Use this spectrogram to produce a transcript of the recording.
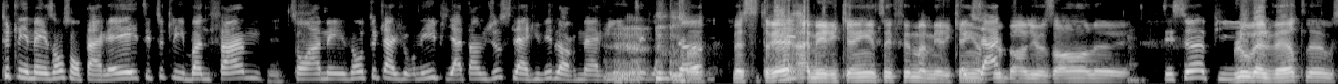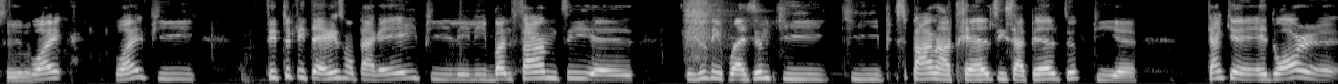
toutes les maisons sont pareilles, tu sais, toutes les bonnes femmes Mhm. sont à la maison toute la journée, puis ils attendent juste l'arrivée de leur mari, de leur Ouais. job. Ben, c'est très américain, tu sais, film américain Exact. un peu banlieusard. C'est ça, puis. Blue Velvet là, aussi. là. Ouais, ouais, puis. Tous les terrains sont pareils, puis les, bonnes femmes, euh, c'est juste des voisines qui, qui se parlent entre elles, ils s'appellent toutes, puis euh, quand que Edward, euh,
